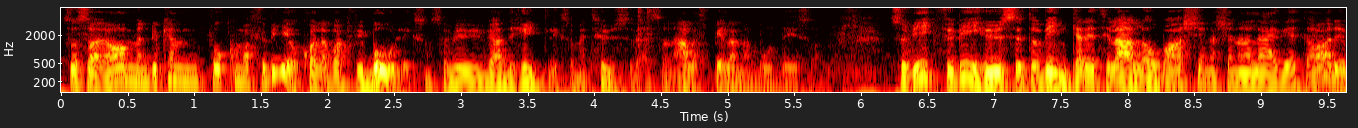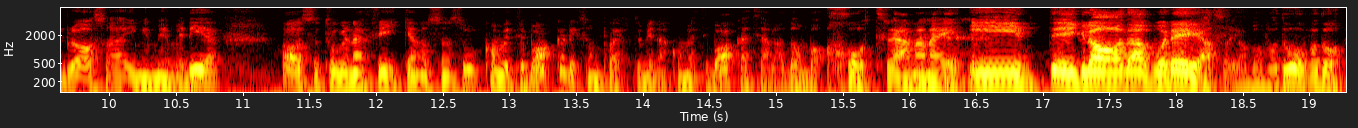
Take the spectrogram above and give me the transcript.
Så sa jag, ja men du kan få komma förbi och kolla vart vi bor liksom. Så vi, vi hade hyrt liksom ett hus där så alla spelarna bodde i. Så. så vi gick förbi huset och vinkade till alla och bara tjena tjena läget, ja det är bra, så jag inget mer med det. Ja, så tog vi den här fikan och sen så kom vi tillbaka liksom på eftermiddagen, kom jag tillbaka till alla. De bara, åh tränarna är inte glada på dig alltså. Jag bara, vadå, vadå?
